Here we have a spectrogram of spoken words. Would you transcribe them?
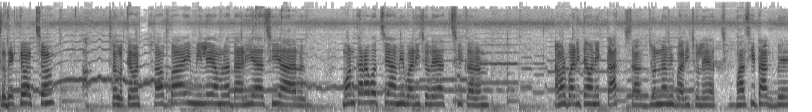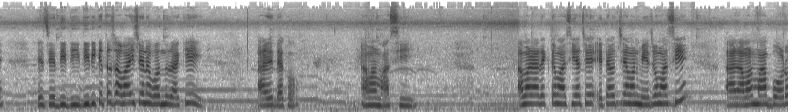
তো দেখতে পাচ্ছ? চলো কেমন? সবাই মিলে আমরা দাঁড়িয়ে আছি আর মন খারাপ হচ্ছে আমি বাড়ি চলে যাচ্ছি কারণ আমার বাড়িতে অনেক কাজ তার জন্য আমি বাড়ি চলে যাচ্ছি। মাসি থাকবে এই যে দিদি দিদিকে তো সবাই চেনে বন্ধুরা কি? আরে দেখো আমার মাসি। আমার আর একটা মাসি আছে এটা হচ্ছে আমার মেজো মাসি আর আমার মা বড়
